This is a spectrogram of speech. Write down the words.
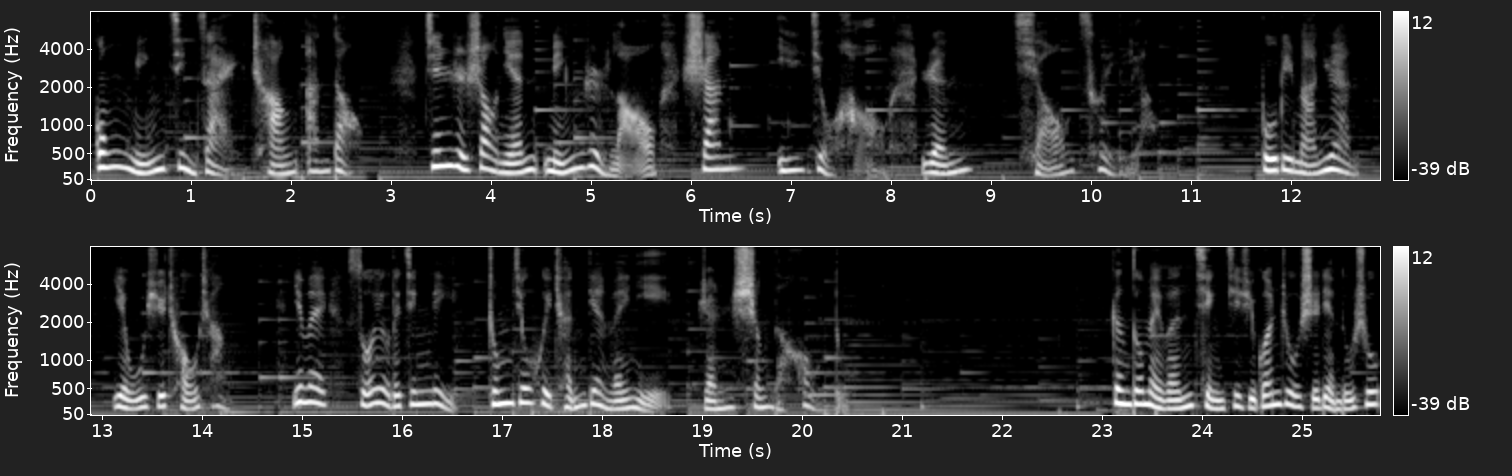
功名尽在长安道。今日少年，明日老，山依旧好，人憔悴了。不必埋怨，也无需惆怅。因为所有的经历终究会沉淀为你人生的厚度。更多美文，请继续关注十点读书，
